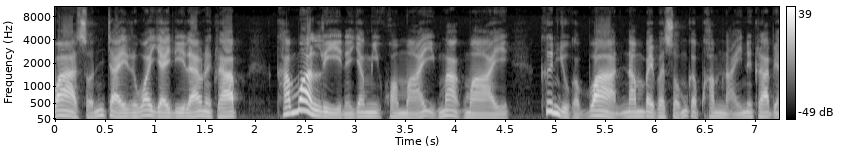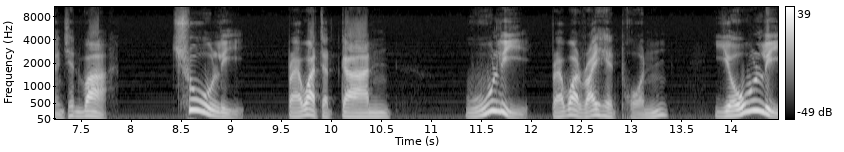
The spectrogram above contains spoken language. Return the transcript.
ว่าสนใจหรือว่าใยดีแล้วนะครับคำว่าหลีเนี่ยยังมีความหมายอีกมากมาย ขึ้นอยู่กับว่านำไปผสมกับคำไหนนะครับ อย่างเช่นว่าชู่หลี แปลว่าจัดการหูหลีแปลว่าไร้เหตุผลโยหลี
